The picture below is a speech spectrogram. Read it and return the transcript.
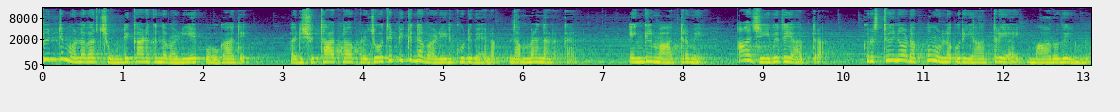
ചുറ്റുമുള്ളവർ ചൂണ്ടിക്കാണിക്കുന്ന വഴിയെ പോകാതെ പരിശുദ്ധാത്മാവ് പ്രചോദിപ്പിക്കുന്ന വഴിയിൽ കൂടി വേണം നമ്മൾ നടക്കാൻ എങ്കിൽ മാത്രമേ ആ ജീവിതയാത്ര ക്രിസ്തുവിനോടൊപ്പമുള്ള ഒരു യാത്രയായി മാറുകയുള്ളൂ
